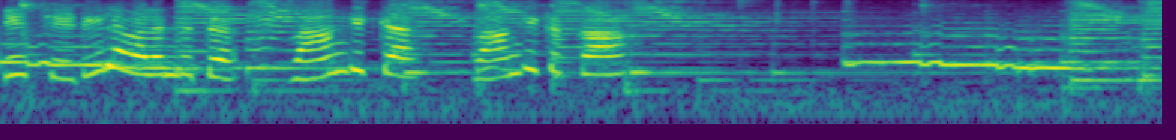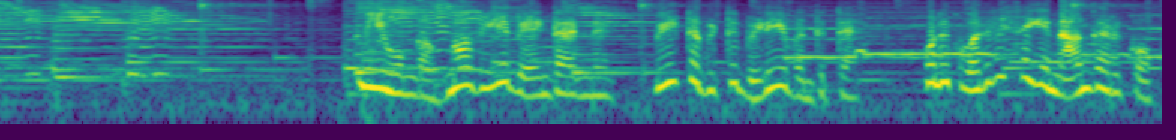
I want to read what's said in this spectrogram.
என் செடியில வளர்ந்தது வாங்கிக்க வாங்கிக்கக்கா. நீ உங்க அம்மாவையே வேண்டான்னு வீட்டை விட்டு வெளியே வந்துட்ட. உனக்கு உதவி செய்ய நாங்க இருக்கோம்.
